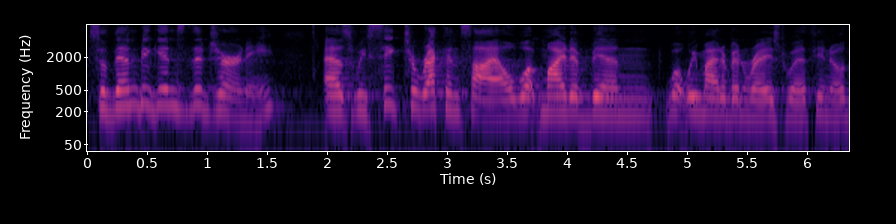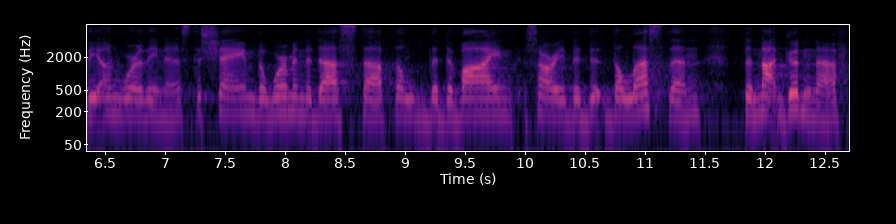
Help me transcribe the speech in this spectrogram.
So then begins the journey as we seek to reconcile what might have been what we might have been raised with you know the unworthiness the shame the worm in the dust stuff the, the divine sorry the, the less than the not good enough.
